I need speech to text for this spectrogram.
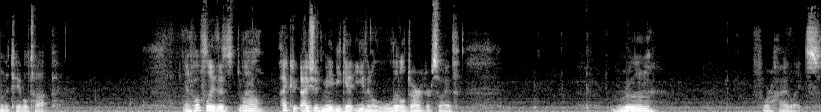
On the tabletop. And hopefully this, well, I could, I should maybe get even a little darker so I have room for highlights.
